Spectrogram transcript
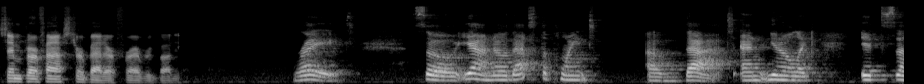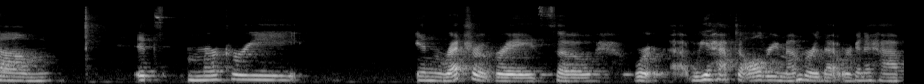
simpler, faster, better for everybody. Right. So yeah, no, that's the point of that. And you know, like it's um it's Mercury in retrograde, so we're we have to all remember that we're going to have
